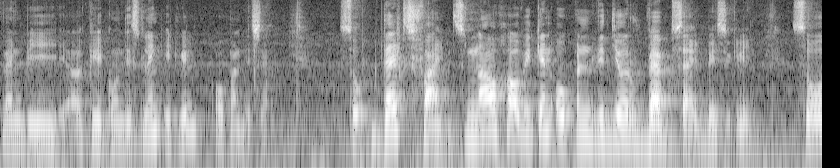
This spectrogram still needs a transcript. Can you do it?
when we uh, click on this link it will open this app. So that's fine. So now how we can open with your website basically? So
